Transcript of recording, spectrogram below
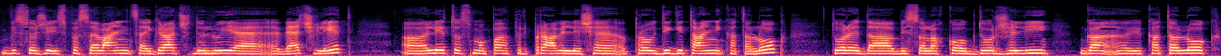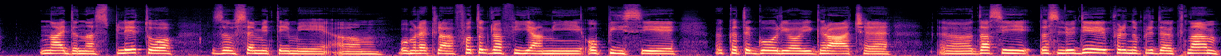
v bistvu že izposojevalnica igrač deluje več let. Leto smo pa pripravili še prav digitalni katalog, torej da bi se lahko kdor želi ga, katalog najde na spletu z vsemi temi, um, bom rekla, fotografijami, opisi, kategorijo igrače. Eh, da si, da si ljudje, predno pridejo k nam,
